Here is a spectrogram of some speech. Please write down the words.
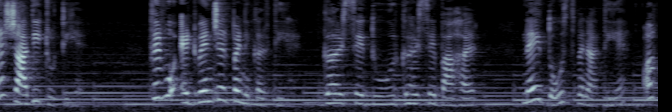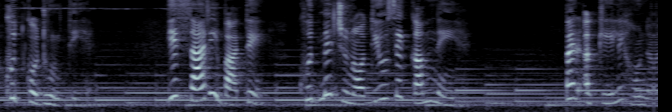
या शादी टूटी है। फिर वो एडवेंचर पर निकलती है, घर से दूर, घर से बाहर, नए दोस्त बनाती है और खुद को ढूंढती है। ये सारी बातें खुद में चुनौतियों से कम नहीं है। पर अकेले होना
